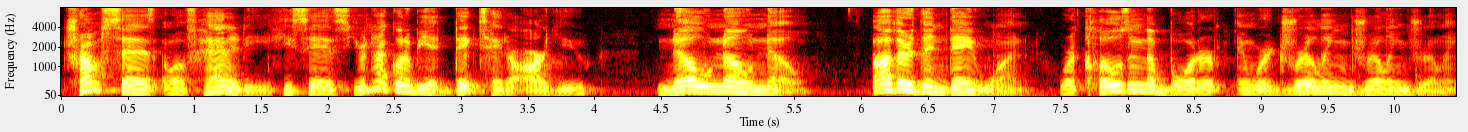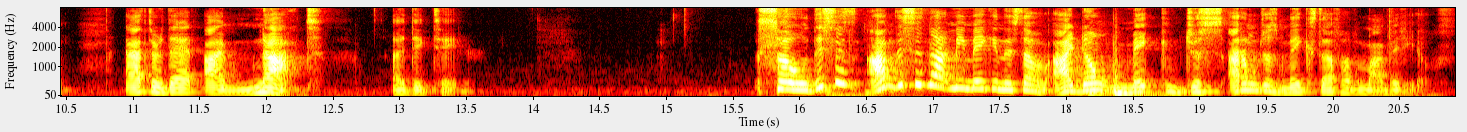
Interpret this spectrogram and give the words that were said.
Trump says of Hannity, he says, You're not going to be a dictator, are you? No, no, no. Other than day one, we're closing the border and we're drilling, drilling, drilling. After that, I'm not a dictator. So this is I'm this is not me making this stuff up. I don't make just I don't just make stuff up in my videos.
